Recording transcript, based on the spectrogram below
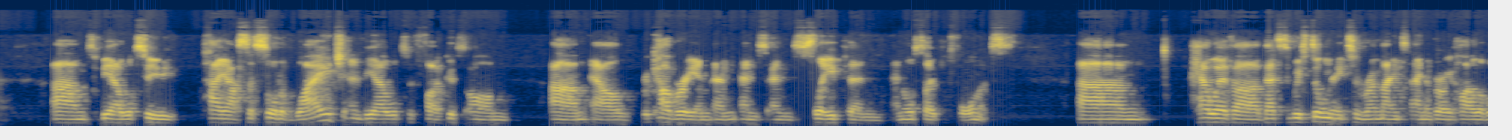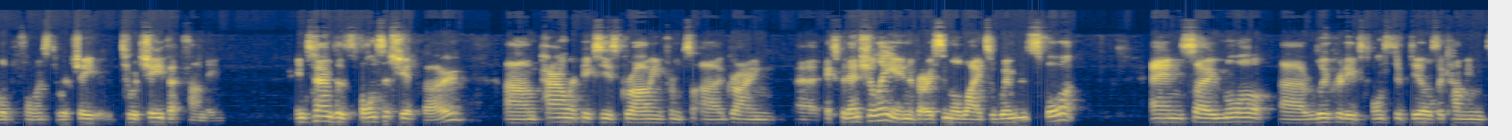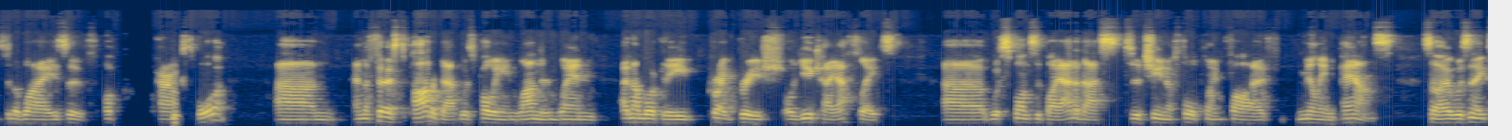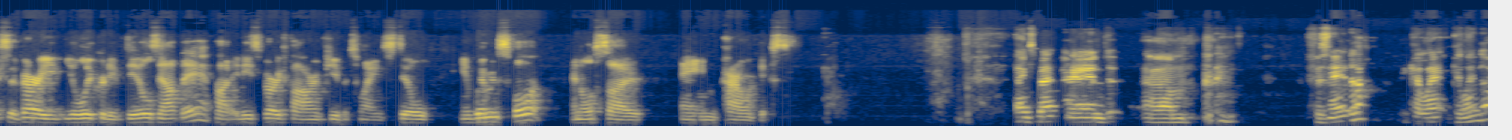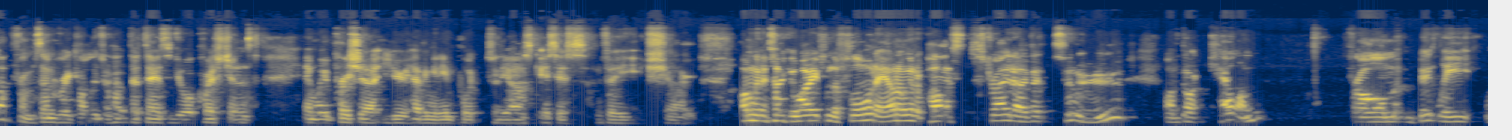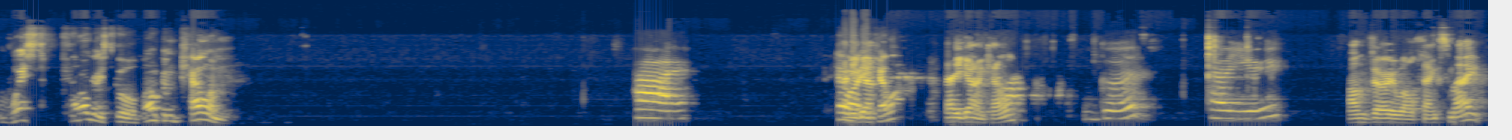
um, to be able to pay us a sort of wage and be able to focus on um, our recovery and, and, and, and sleep and, and also performance. Um, however, that's we still need to maintain a very high level of performance to achieve to achieve that funding. In terms of sponsorship, though, um, Paralympics is growing from uh, growing uh, exponentially in a very similar way to women's sport. And so more uh, lucrative sponsorship deals are coming to the ways of, of Paralympic sport. Um, and the first part of that was probably in London when a number of the Great British or UK athletes uh, were sponsored by Adidas to the tune of 4.5 million pounds. So it was ex- very lucrative deals out there, but it is very far and few between still in women's sport and also in Paralympics. Thanks, Matt. And um, for Xander Galenda from Sunbury College, I hope that's answered your questions. And we appreciate you having an input to the Ask SSV show. I'm going to take away from the floor now and I'm going to pass straight over to I've got Callum from Bentleigh West Primary School. Welcome, Callum. Hi. How, How are you, Callum? How are you going, Callum? Good. How are you? I'm very well, thanks, mate.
